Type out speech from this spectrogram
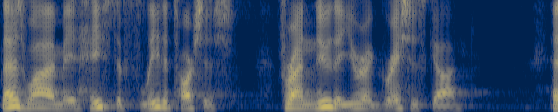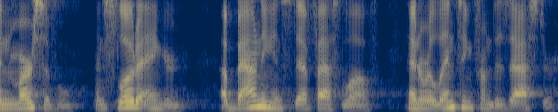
That is why I made haste to flee to Tarshish, for I knew that you are a gracious God and merciful and slow to anger, abounding in steadfast love and relenting from disaster.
